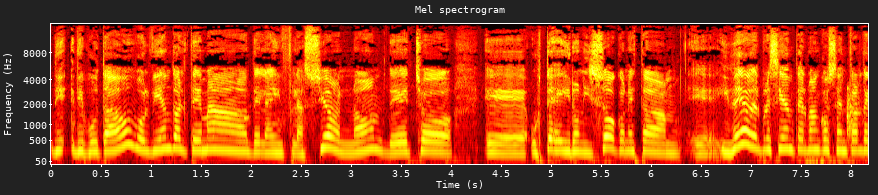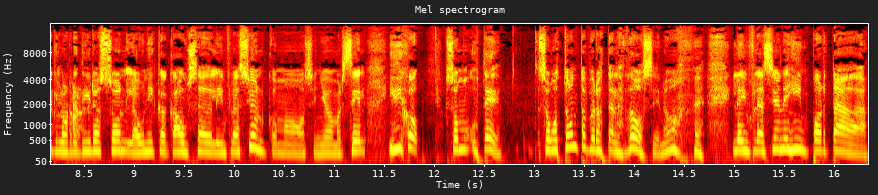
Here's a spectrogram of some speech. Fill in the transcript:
Diputado, volviendo al tema de la inflación, ¿no? De hecho, eh, usted ironizó con esta eh, idea del presidente del Banco Central de que los retiros son la única causa de la inflación, como señor Marcel, y dijo, somos usted, somos tontos, pero hasta las 12, ¿no? la inflación es importada.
